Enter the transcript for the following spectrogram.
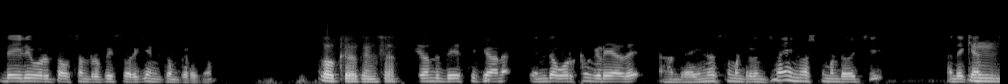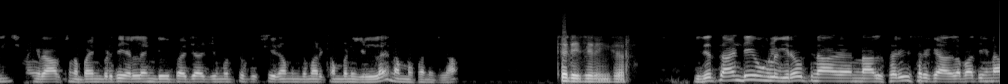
டெய்லி ஒரு தௌசண்ட் ருபீஸ் வரைக்கும் இன்கம் கிடைக்கும். ஓகே ஓகேங்க சார் இது வந்து பேசிக்கான எந்த ஒர்க்கும் கிடையாது. அந்த இன்வெஸ்ட்மெண்ட் இருந்துச்சுன்னா இன்வெஸ்ட்மெண்ட்டை வச்சு அந்த. கேஷ்ங்கிற ஆப்ஷனை பயன்படுத்தி எல்என்டி பஜாஜ் முத்துக்கு ஸ்ரீராம் இந்த மாதிரி கம்பெனிகளில் நம்ம பண்ணிக்கலாம். சரி சரிங்க சார் இதை தாண்டி உங்களுக்கு இருபத்தி நாலு நாலு சர்வீஸ் இருக்கு. அதில் பார்த்தீங்கன்னா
